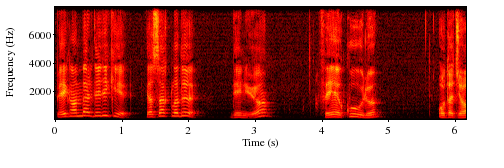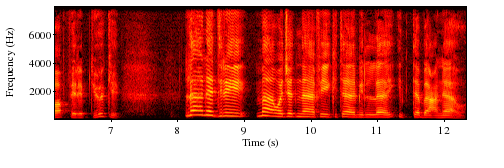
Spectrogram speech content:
peygamber dedi ki, yasakladı deniyor. Feyekulu o da cevap verip diyor ki La nedri ma vecedna fi kitabillahi itteba'nahu.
